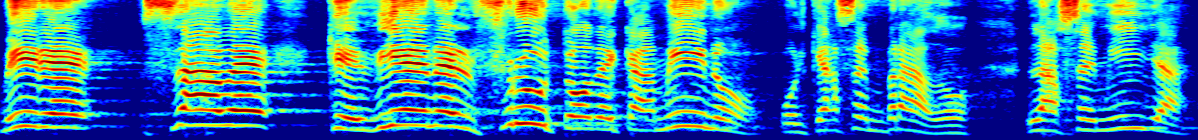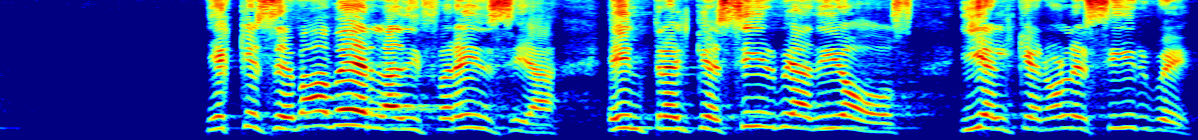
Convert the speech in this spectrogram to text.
Mire, sabe que viene el fruto de camino porque ha sembrado la semilla. Y es que se va a ver la diferencia entre el que sirve a Dios y el que no le sirve.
